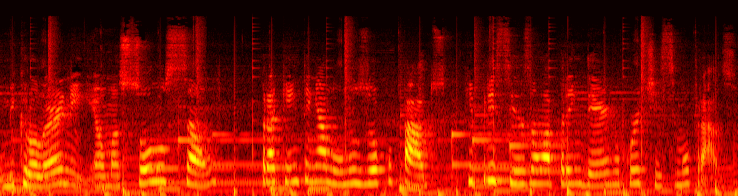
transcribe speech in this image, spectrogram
O microlearning é uma solução para quem tem alunos ocupados que precisam aprender no curtíssimo prazo.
